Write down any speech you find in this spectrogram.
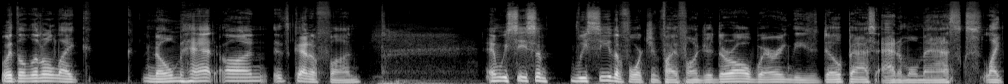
with a little like gnome hat on. It's kind of fun. And we see some we see the Fortune 500. They're all wearing these dope ass animal masks, like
